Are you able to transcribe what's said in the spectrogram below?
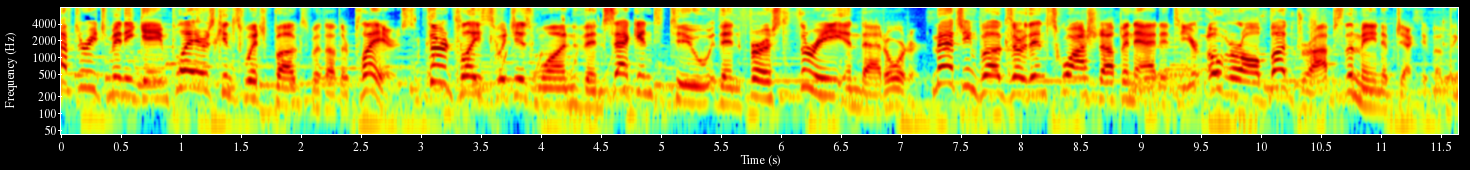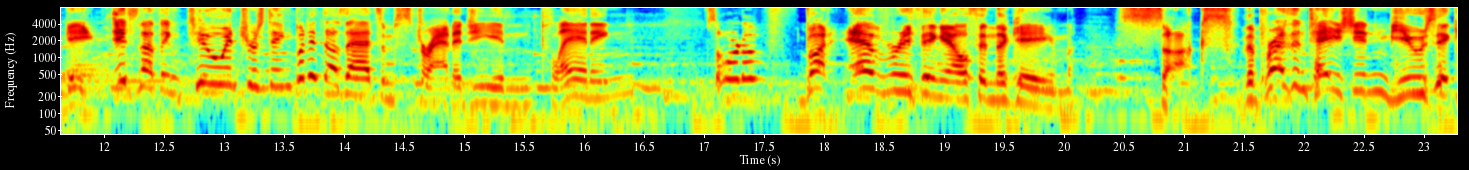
After each mini-game, players can switch bugs with other players. Third place switches one, then second, two, then first, three, in that order. Matching bugs are then squashed up and added to your overall bug drops, the main objective of the game. It's nothing too interesting, but it does add some strategy and planning sort of. But everything else in the game sucks. The presentation, music,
